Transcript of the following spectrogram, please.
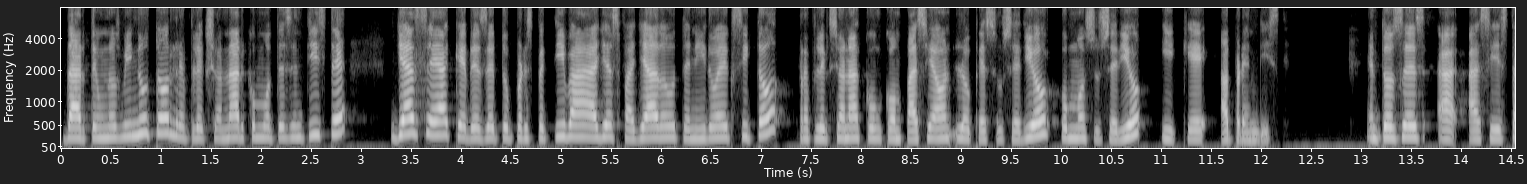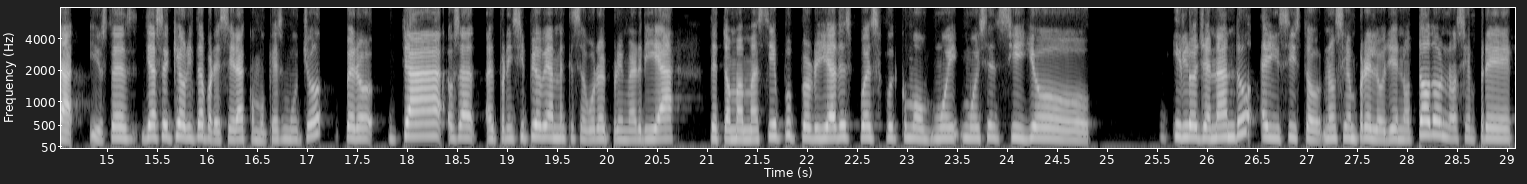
darte unos minutos, reflexionar cómo te sentiste ya sea que desde tu perspectiva hayas fallado o tenido éxito, reflexiona con compasión lo que sucedió, cómo sucedió y qué aprendiste. Entonces, así está. Y ustedes, ya sé que ahorita pareciera como que es mucho, pero ya, o sea, al principio obviamente seguro el primer día te toma más tiempo, pero ya después fue como muy, muy sencillo irlo llenando. E insisto, no siempre lo lleno todo, no siempre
